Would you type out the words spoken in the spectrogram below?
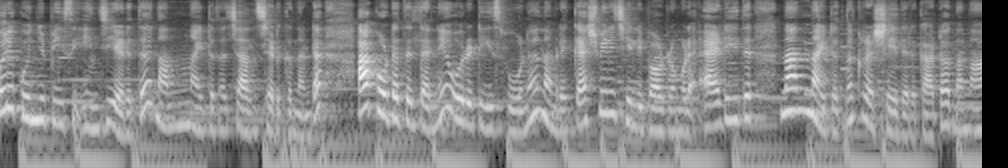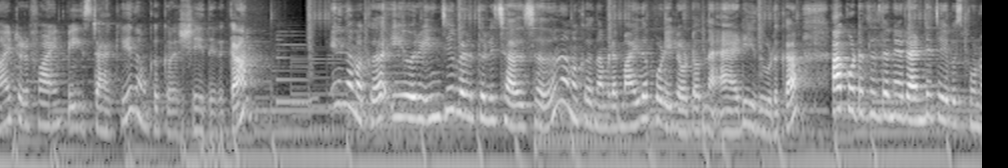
ഒരു കുഞ്ഞു പീസ് ഇഞ്ചി എടുത്ത് നന്നായിട്ടൊന്ന് ചതച്ചെടുക്കുന്നുണ്ട്. ആ കൂട്ടത്തിൽ തന്നെ ഒരു ടീസ്പൂണ് നമ്മുടെ കാശ്മീരി ചില്ലി പൗഡറും കൂടെ ആഡ് ചെയ്ത് നന്നായിട്ടൊന്ന് ക്രഷ് ചെയ്തെടുക്കാം കേട്ടോ. നന്നായിട്ടൊരു ഫൈൻ പേസ്റ്റ് ആക്കി നമുക്ക് ക്രഷ് ചെയ്തെടുക്കാം. നമുക്ക് ഈ ഒരു ഇഞ്ചി വെളുത്തുള്ളി ചതച്ചത് നമുക്ക് നമ്മുടെ മൈദപ്പൊടിയിലോട്ടൊന്ന് ആഡ് ചെയ്ത് കൊടുക്കാം. ആ കൂട്ടത്തിൽ തന്നെ രണ്ട് ടേബിൾ സ്പൂൺ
